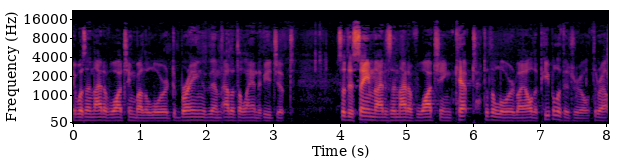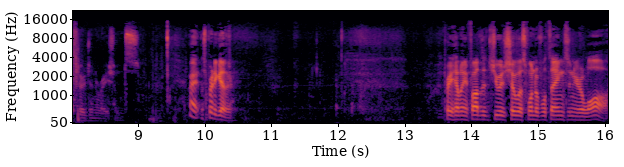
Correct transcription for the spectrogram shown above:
it was a night of watching by the Lord to bring them out of the land of Egypt. So this same night is a night of watching kept to the Lord by all the people of Israel throughout their generations. All right, let's pray together. Pray, Heavenly Father, that you would show us wonderful things in your law.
